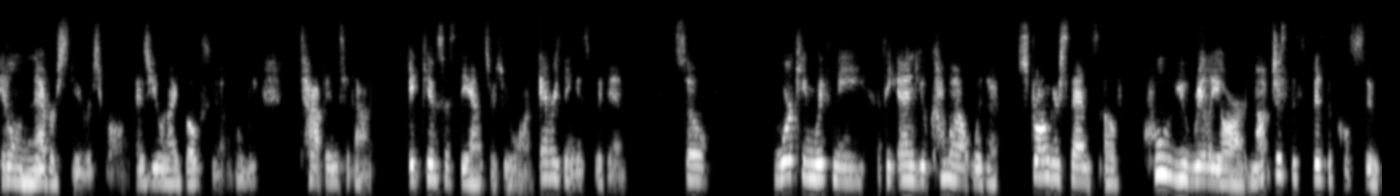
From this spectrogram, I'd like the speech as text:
it'll never steer us wrong, as you and I both know. When we tap into that, it gives us the answers we want. Everything is within. So, working with me at the end, you come out with a stronger sense of who you really are, not just this physical suit,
